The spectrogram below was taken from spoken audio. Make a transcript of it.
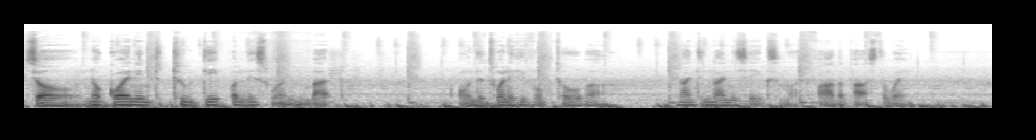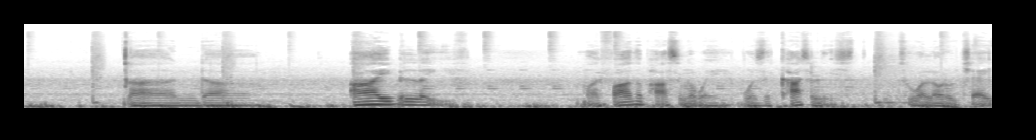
So, not going into too deep on this one, but on the 25th of October 1996, my father passed away. And uh, I believe my father passing away was a catalyst to a lot of change.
